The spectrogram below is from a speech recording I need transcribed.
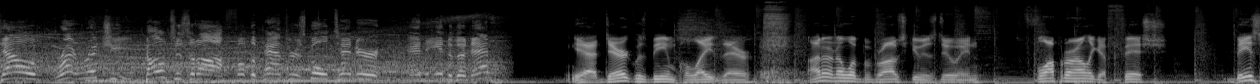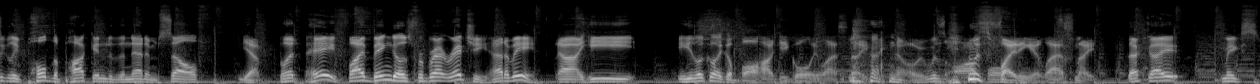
down, Brett Ritchie bounces it off of the Panthers goaltender and into the net. Yeah, Derek was being polite there. I don't know what Bobrovsky was doing. Flopping around like a fish. Basically pulled the puck into the net himself. yeah, But hey, five bingos for Brett Ritchie. How'd it be? uh, he he looked like a ball hockey goalie last night. I know, it was awful. he was fighting it last night. That guy makes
